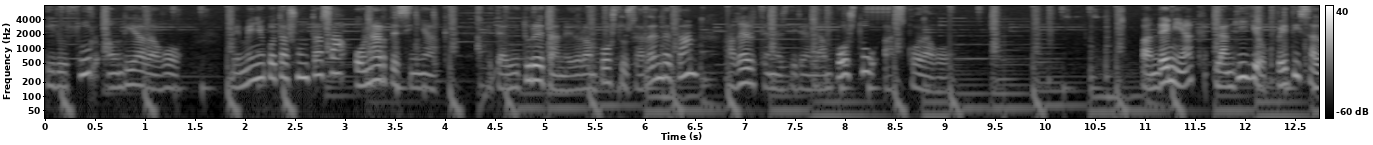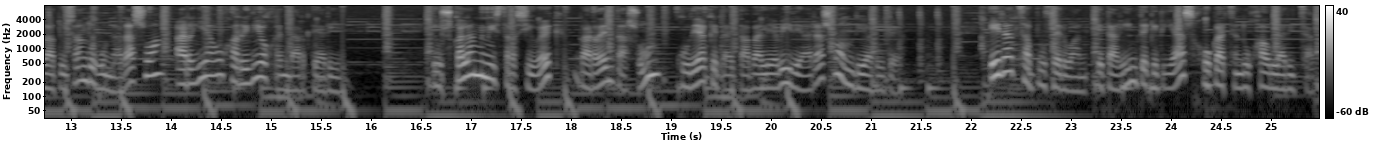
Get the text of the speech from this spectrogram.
iruzur handia dago, bemeneko tasuntasa onartezinak, eta egituretan edo lanpostu zerrendetan agertzen ez diren lanpostu asko dago. Pandemiak langilok beti salatu izan dugun arazoa argiago jarri dio jendarteari. Euskal Administrazioek gardentasun, kudeaketa eta baliabide arazo handia dute. Era txapuzeroan eta gintekeriaz jokatzen du jaularitzak.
